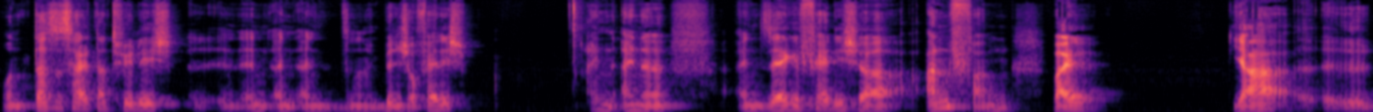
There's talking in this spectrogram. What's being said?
Und das ist halt natürlich, äh, ein, ein, ein, dann bin ich auch fertig, ein, eine, ein sehr gefährlicher Anfang, weil ja, äh,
